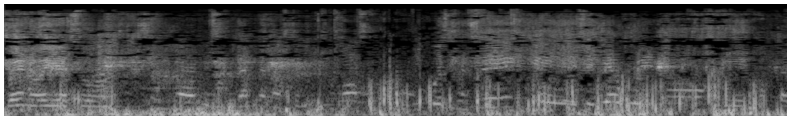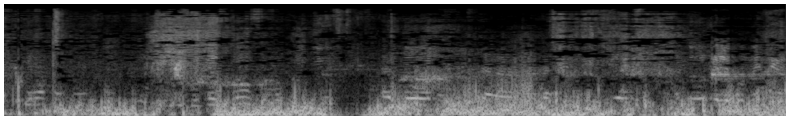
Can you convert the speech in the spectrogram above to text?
Bueno, ellas son pues que sería bueno que compartiéramos un poco de todos los niños, a todos nos gusta las películas, a todos les comenten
